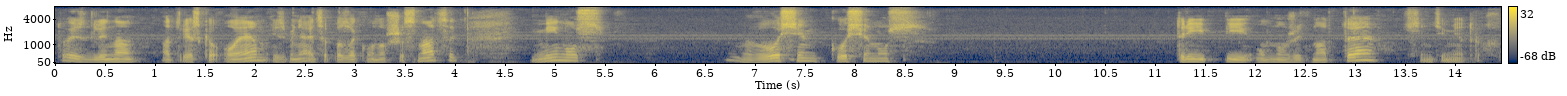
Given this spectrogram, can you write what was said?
то есть длина отрезка ОМ изменяется по закону 16 минус 8 косинус 3π умножить на t в сантиметрах.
